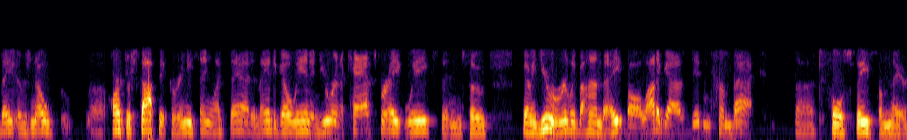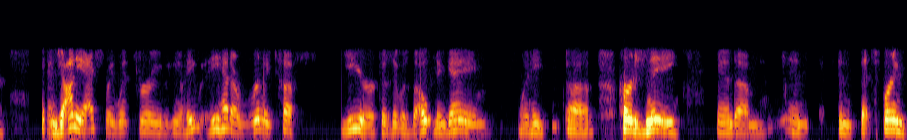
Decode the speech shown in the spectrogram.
they there was no uh, arthroscopic or anything like that, and they had to go in and you were in a cast for eight weeks, and so I mean you were really behind the eight ball. A lot of guys didn't come back uh, to full speed from there. And Johnie actually went through, you know, he he had a really tough year because it was the opening game when he uh, hurt his knee, and um, and and that spring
